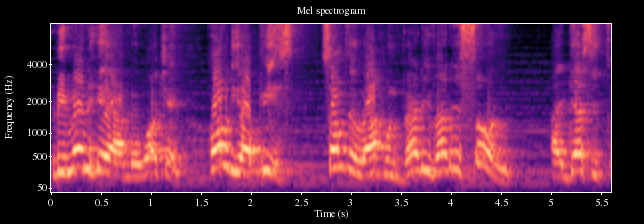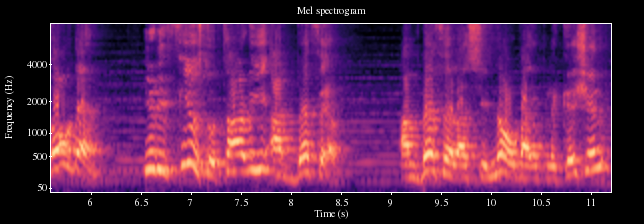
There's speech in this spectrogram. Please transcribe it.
Remain here and be watching. Hold your peace. Something will happen very, very soon. I guess he told them. He refused to tarry at Bethel. And Bethel, as you know by implication,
